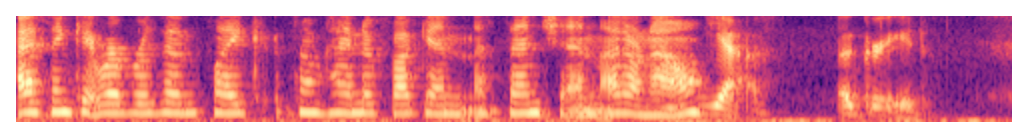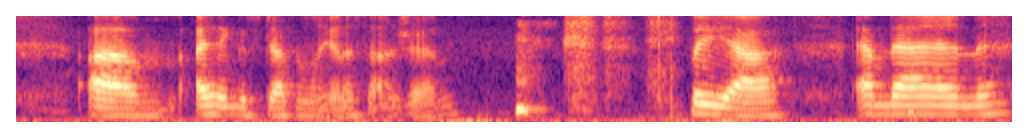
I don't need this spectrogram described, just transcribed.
I think it represents like some kind of fucking ascension. I don't know. Yeah, agreed. Um, I think it's definitely an ascension. but yeah, and then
